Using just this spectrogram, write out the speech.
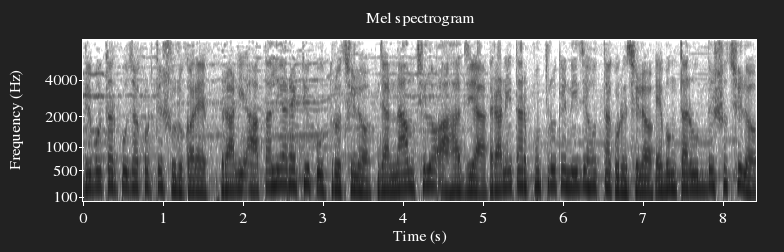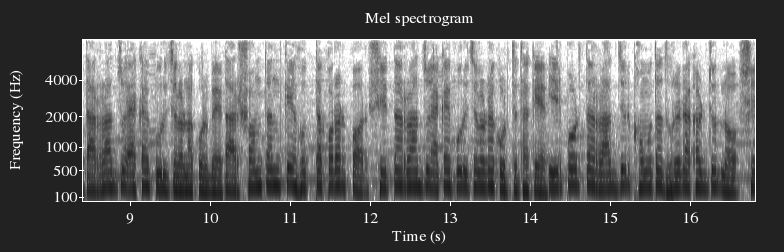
দেবতার পূজা করতে শুরু করে। রানী আতালিয়ার একটি পুত্র ছিল, যার নাম ছিল আহাজিয়া। রানী তার পুত্রকে নিজে হত্যা করেছিল এবং তার উদ্দেশ্য ছিল, তার রাজ্য একাই পরিচালনা করবে। তার সন্তানকে হত্যা করার পর সে তার রাজ্য একাই পরিচালনা করতে থাকে। এরপর তার রাজ্যের ক্ষমতা ধরে রাখার জন্য সে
